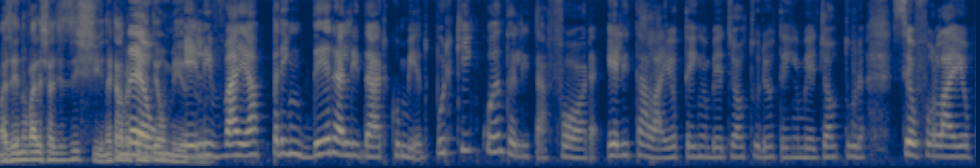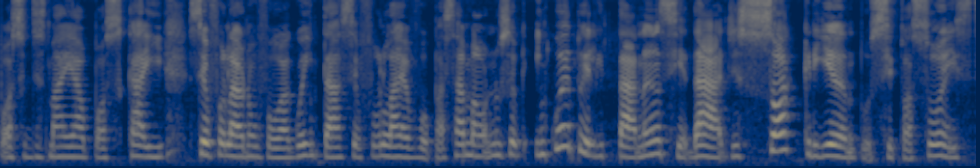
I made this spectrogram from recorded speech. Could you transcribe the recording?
Mas ele não vai deixar de existir. Não é que ela vai perder o medo. Ele vai aprender a lidar com o medo. Porque enquanto ele está fora, ele está lá. Eu tenho medo de altura, eu tenho medo de altura. Se eu for lá, eu posso desmaiar, eu posso cair. Se eu for lá, eu não vou aguentar. Se eu for lá, eu vou passar mal. Não sei o quê. Enquanto ele está na ansiedade, só criando situações,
